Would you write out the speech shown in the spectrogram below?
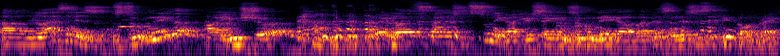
uh, your last name is Zuniga? Are you sure? Like, no, it's Spanish, it's Zuniga. You're saying Zuniga, but listen, let's just keep going, right?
